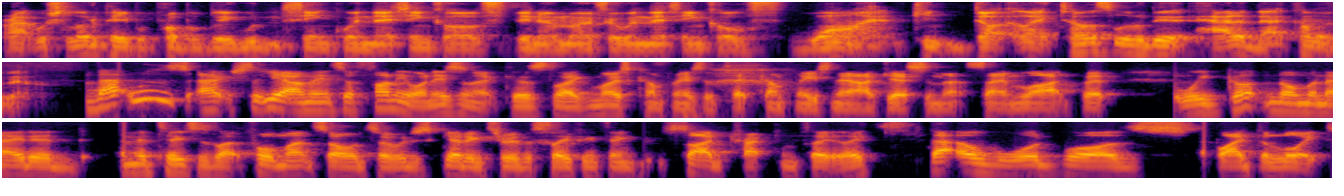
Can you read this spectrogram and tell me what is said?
right? Which a lot of people probably wouldn't think when they think of Vinomofo when they think of wine. Can like tell us a little bit how did that come about? That was actually yeah. I mean, it's a funny one, isn't it? Because like most companies are tech companies now, I guess in that same light, but. We got nominated, and Matisse is like four months old, so we're just getting through the sleeping thing, sidetracked completely. That award was by Deloitte.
